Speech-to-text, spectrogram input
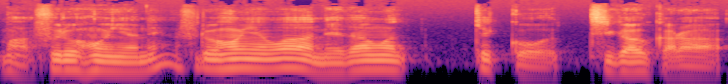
まあ古本屋ね。古本屋は値段は結構違うから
